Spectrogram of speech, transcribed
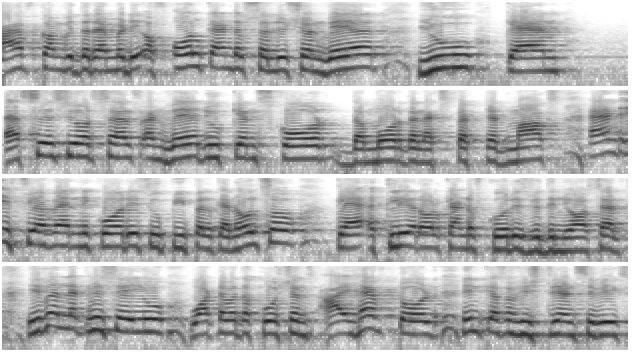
I have come with the remedy of all kind of solution where you can assess yourself and where you can score the more than expected marks. And if you have any queries you people can also clear, clear all kind of queries within yourself. Even let me say you whatever the questions i have told in case of history and civics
